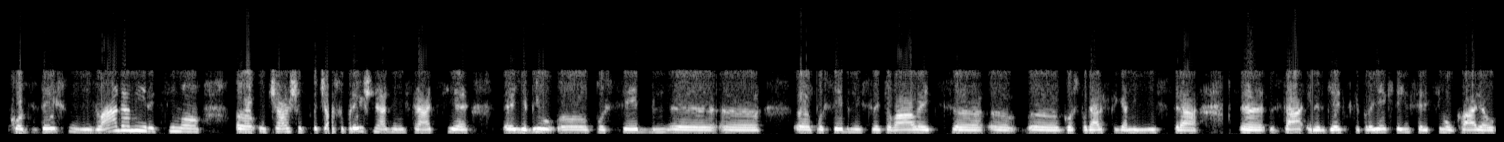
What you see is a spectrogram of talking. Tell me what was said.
kot z desnimi vladami, recimo v, času, v času prejšnje administracije uh, je bil posebn, uh, uh, posebni svetovalec gospodarskega ministra za energetske projekte in se recimo ukvarjal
